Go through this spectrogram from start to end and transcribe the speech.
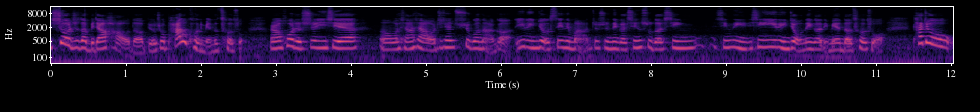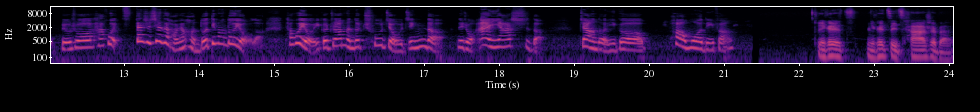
设置的比较好的，比如说 Parco 里面的厕所，然后或者是一些。嗯，我想想，我之前去过哪个一零九 cinema，就是那个新宿的新新零新一零九那个里面的厕所，它就比如说它会，但是现在好像很多地方都有了，它会有一个专门的出酒精的那种按压式的这样的一个泡沫地方，就你可以你可以自己擦是吧？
